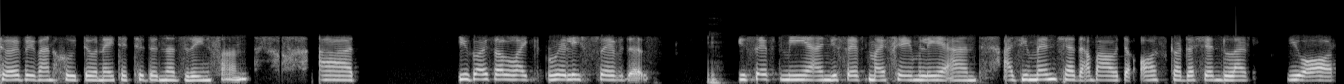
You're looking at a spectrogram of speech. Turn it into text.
to everyone who donated to the Nazreen Fund. Uh, you guys are like really saved us. You saved me and you saved my family. And as you mentioned about the Oscar the Schindler, you are,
